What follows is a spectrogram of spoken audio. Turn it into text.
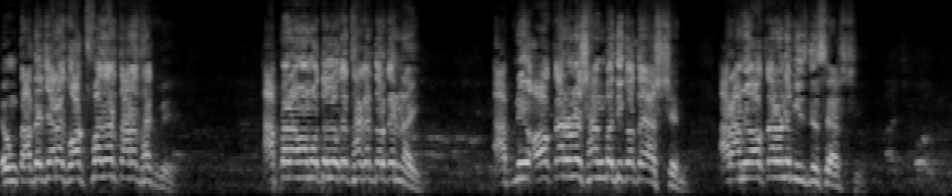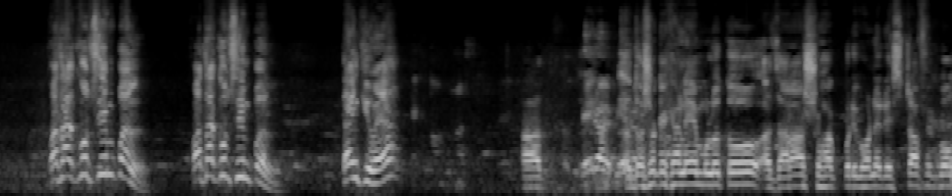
এবং তাদের যারা গডফাদার, তারা থাকবে। আপনার আমার মতো লোকের থাকার দরকার নাই। আপনি অকারণে সাংবাদিকতায় আসছেন, আর আমি অকারণে বিজনেসে আসছি। কথা খুব সিম্পল কথা খুব সিম্পল থ্যাংক ইউ ভাইয়া। দর্শক এখানে মূলত যারা সোহাগ পরিবহনের স্টাফ এবং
